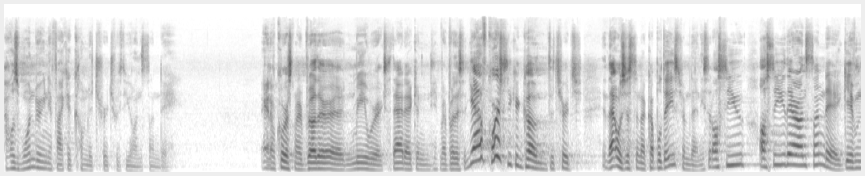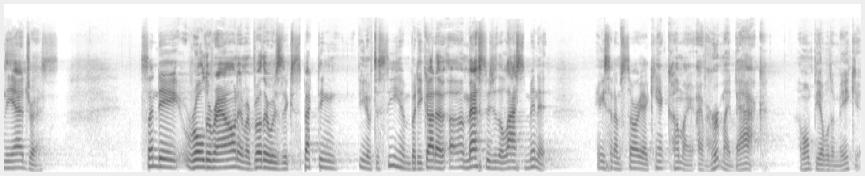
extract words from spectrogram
I was wondering if I could come to church with you on Sunday. And of course, my brother and me were ecstatic, and my brother said, "Yeah, of course you can come to church." And that was just in a couple days from then. He said, "I'll see you. I'll see you there on Sunday." Gave him the address. Sunday rolled around, and my brother was expecting, you know, to see him, but he got a, a message at the last minute, and he said, "I'm sorry, I can't come. I, I've hurt my back. I won't be able to make it."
